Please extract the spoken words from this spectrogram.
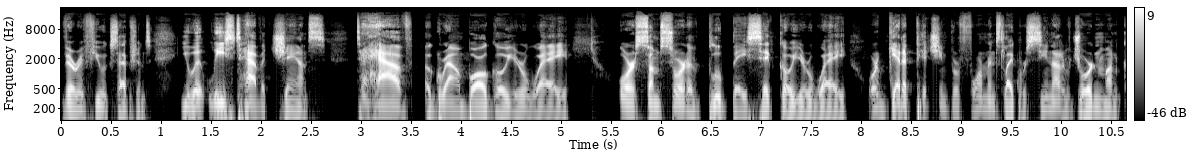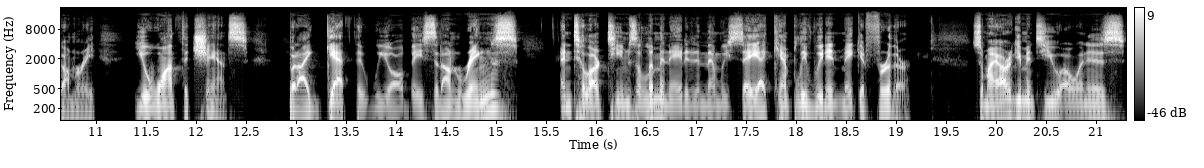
very few exceptions, you at least have a chance to have a ground ball go your way or some sort of blue base hit go your way or get a pitching performance like we're seeing out of Jordan Montgomery. You want the chance. But I get that we all base it on rings until our team's eliminated. And then we say, I can't believe we didn't make it further. So my argument to you, Owen, is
